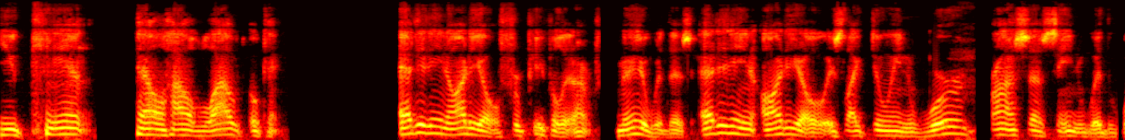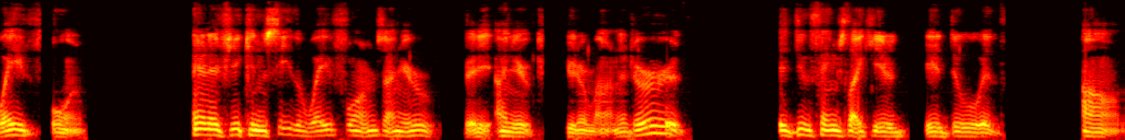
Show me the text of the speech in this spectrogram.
you can't tell how loud. Okay. Editing audio for people that aren't familiar with this, editing audio is like doing word processing with waveform. And if you can see the waveforms on your video, on your computer monitor, it do things like you you do with um,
